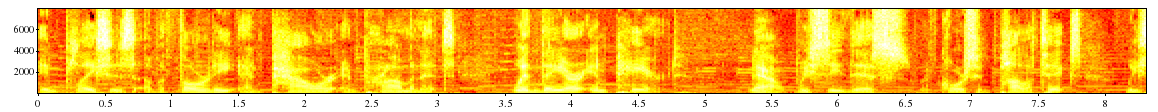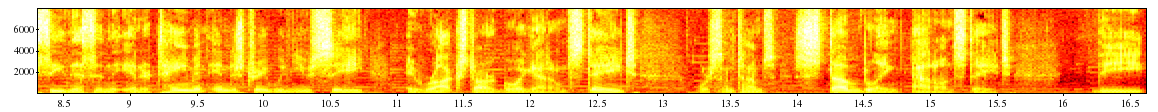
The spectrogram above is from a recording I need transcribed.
in places of authority and power and prominence when they are impaired? Now, we see this, of course, in politics. We see this in the entertainment industry when you see a rock star going out on stage or sometimes stumbling out on stage. The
